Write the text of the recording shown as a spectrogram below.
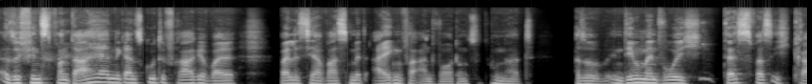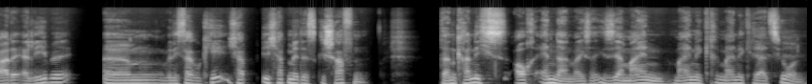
also ich finde es von daher eine ganz gute Frage, weil, weil es ja was mit Eigenverantwortung zu tun hat. Also in dem Moment, wo ich das, was ich gerade erlebe, ähm, wenn ich sage, okay, ich habe ich hab mir das geschaffen, dann kann ich es auch ändern, weil ich sage, ist ja mein, meine, meine Kreation.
